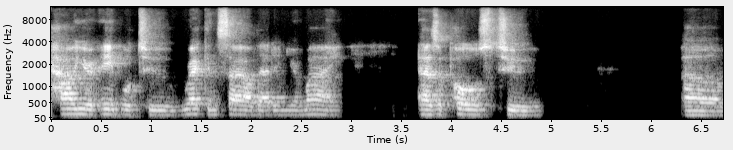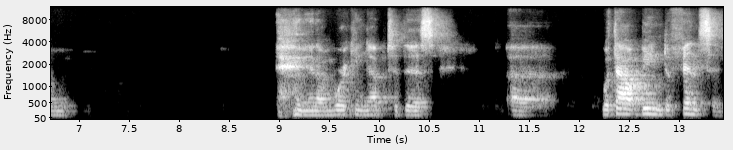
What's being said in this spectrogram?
how you're able to reconcile that in your mind as opposed to um, and I'm working up to this uh, without being defensive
